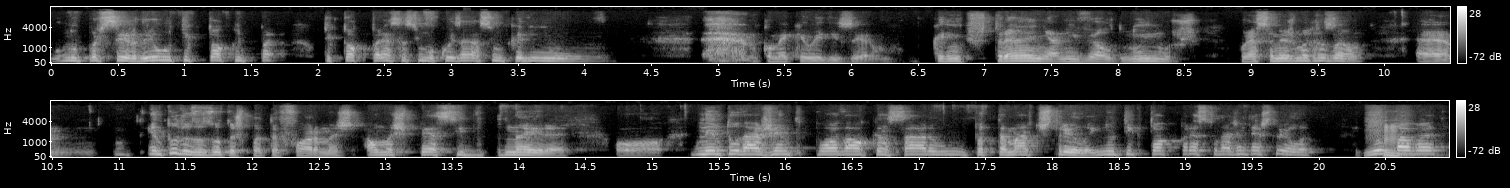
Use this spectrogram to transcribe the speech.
no parecer dele, o TikTok, o TikTok parece assim uma coisa assim um bocadinho, como é que eu ia dizer, um bocadinho estranha a nível de números, por essa mesma razão. Um, em todas as outras plataformas há uma espécie de peneira, nem toda a gente pode alcançar o patamar de estrela, e no TikTok parece que toda a gente é estrela. E ele Hum. estava,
